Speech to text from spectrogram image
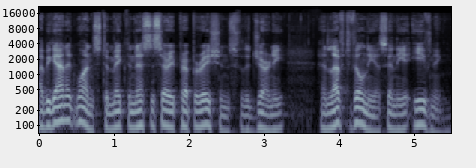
I began at once to make the necessary preparations for the journey and left Vilnius in the evening.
